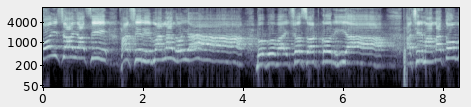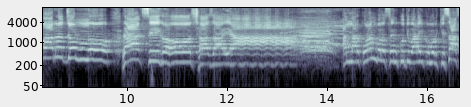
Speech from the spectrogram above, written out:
বৈশাই আছি, ফাঁসির মালা লইয়া। ববু বাইশো শট করিয়া, ফাঁসির মালা তোমার জন্য রাখছি গো সাজায়া। আল্লাহর কোরআন বলেছেন, কুতুব আলাইকুমুল কিসাস।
